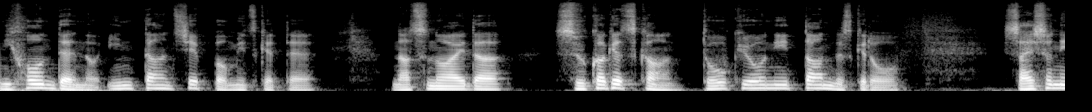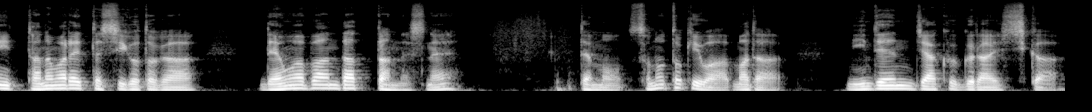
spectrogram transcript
日本でのインターンシップを見つけて、夏の間数ヶ月間東京に行ったんですけど、最初に頼まれた仕事が電話番だったんですね。でも、その時はまだ2年弱ぐらいしか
